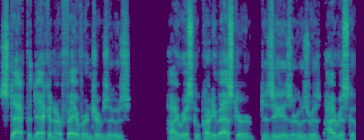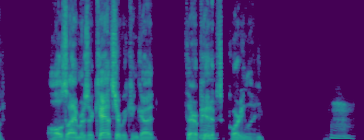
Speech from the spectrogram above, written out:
stack the deck in our favor in terms of who's high risk of cardiovascular disease or who's high risk of Alzheimer's or cancer, we can guide therapeutics mm. accordingly. Mm.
